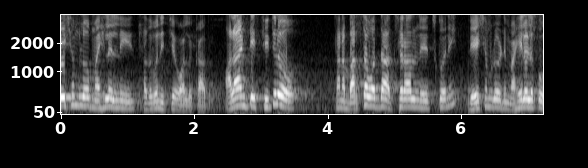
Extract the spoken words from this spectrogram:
దేశంలో మహిళల్ని చదవనిచ్చే వాళ్ళు కాదు. అలాంటి స్థితిలో తన భర్త వద్ద అక్షరాలు నేర్చుకొని దేశంలోని మహిళలకు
